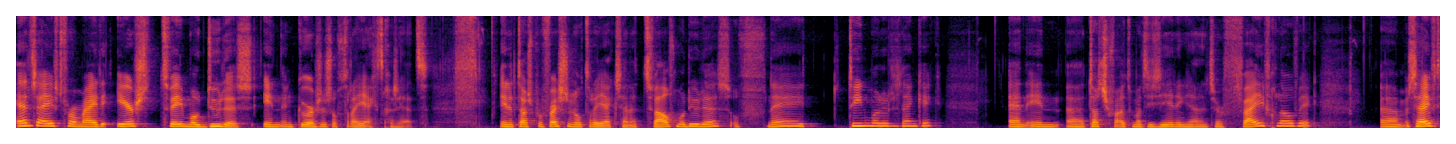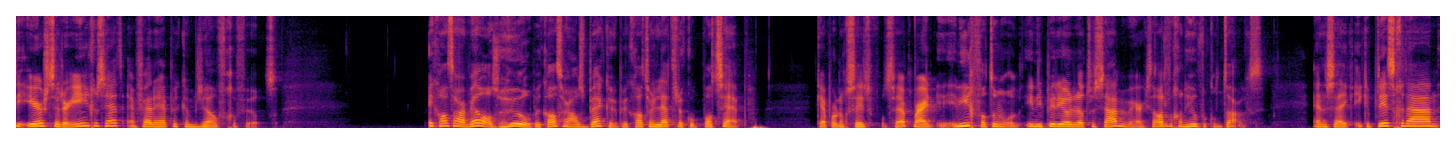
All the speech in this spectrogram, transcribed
En zij heeft voor mij de eerste twee modules in een cursus of traject gezet. In het Touch Professional traject zijn het 12 modules, of nee, 10 modules denk ik. En in uh, Touch voor automatisering zijn het er vijf, geloof ik. Um, zij heeft die eerste erin gezet en verder heb ik hem zelf gevuld. Ik had haar wel als hulp, ik had haar als backup, ik had haar letterlijk op WhatsApp. Ik heb haar nog steeds op WhatsApp, maar in ieder geval toen in die periode dat we samenwerkten, hadden we gewoon heel veel contact. En dan zei ik, ik heb dit gedaan,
